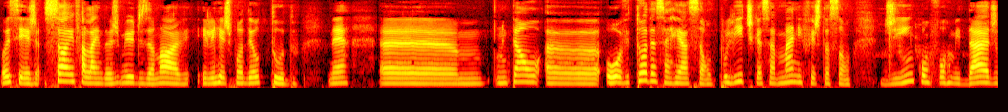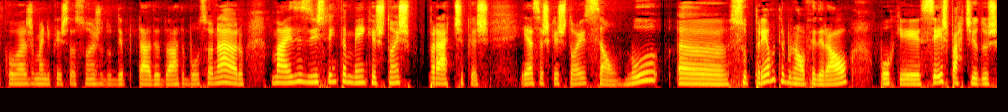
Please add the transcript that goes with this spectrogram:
Ou seja, só em falar em 2019, ele respondeu tudo, né? Uh, então, uh, houve toda essa reação política, essa manifestação de inconformidade com as manifestações do deputado Eduardo Bolsonaro, mas existem também questões práticas. E essas questões são no uh, Supremo Tribunal Federal, porque seis partidos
